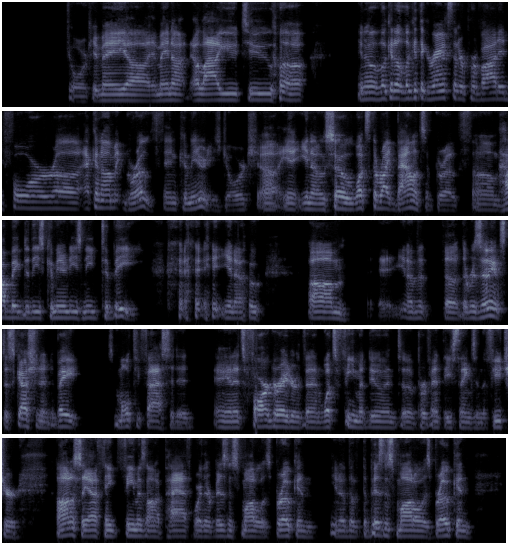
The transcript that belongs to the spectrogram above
George. It may uh, it may not allow you to uh, you know look at a, look at the grants that are provided for uh, economic growth in communities, George. Uh, you know, so what's the right balance of growth? Um, how big do these communities need to be? you know, um, you know the, the the resilience discussion and debate is multifaceted and it's far greater than what's FEMA doing to prevent these things in the future honestly, I think FEMA's on a path where their business model is broken. You know, the, the business model is broken.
